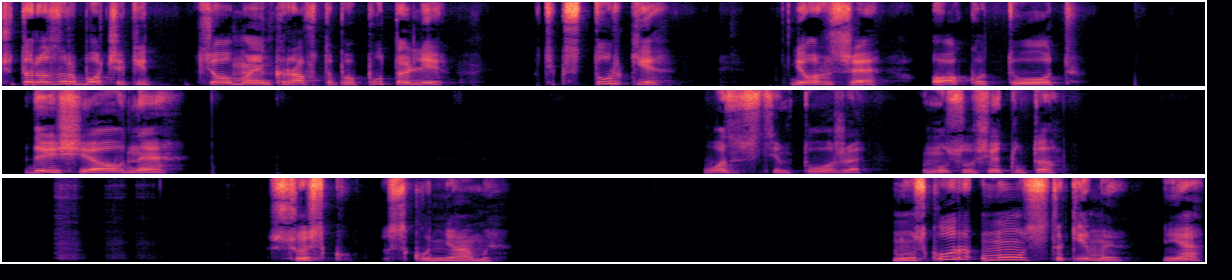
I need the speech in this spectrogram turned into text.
Что-то разработчики цього Майнкрафта попутали текстурки. І ще око тут. Да ще одне. Вот з цим теж. Ну, слушай, тут. Щось к- з конями. Ну, скоро, ну, з такими, ні. А,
